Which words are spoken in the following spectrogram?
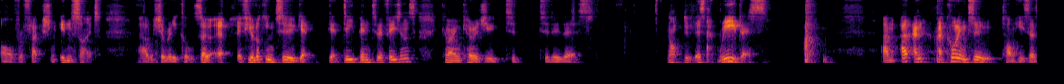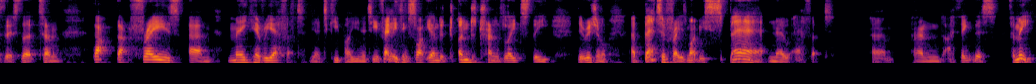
of reflection, insight, uh, which are really cool. So if you're looking to get get deep into Ephesians, can I encourage you to to do this? Not do this, read this. Um, and, and, according to Tom, he says this that um, that that phrase um, "make every effort" you know, to keep our unity, if anything, slightly under under translates the the original. A better phrase might be "spare no effort." Um, and I think this, for me,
